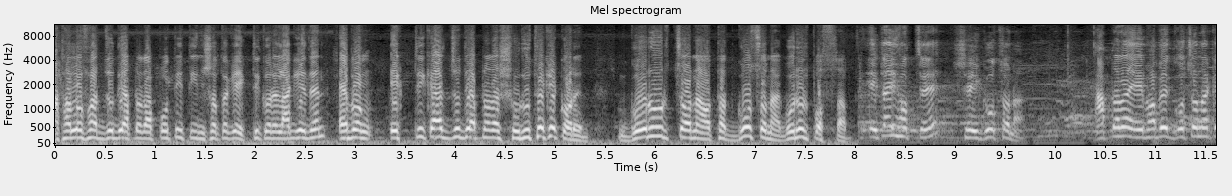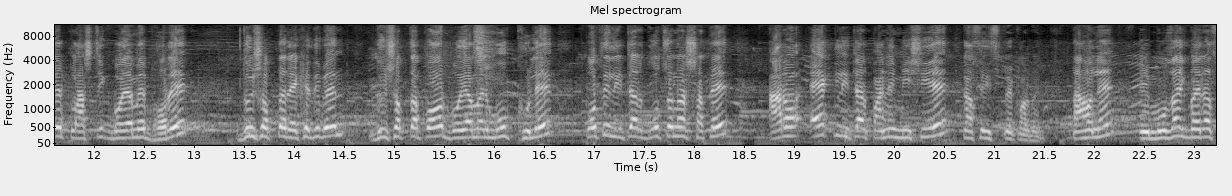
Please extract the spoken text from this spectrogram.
আঠালো ফাঁদ যদি আপনারা প্রতি তিন শতকে একটি করে লাগিয়ে দেন এবং একটি কাজ যদি আপনারা শুরু থেকে করেন, গরুর চনা অর্থাৎ গোচনা, গরুর প্রস্রাব। এটাই হচ্ছে সেই গোচনা। আপনারা এভাবে গোচনাকে প্লাস্টিক বয়ামে ভরে দুই সপ্তাহ রেখে দিবেন, দুই সপ্তাহ পর বয়ামের মুখ খুলে প্রতি লিটার গোচনার সাথে আরও এক লিটার পানি মিশিয়ে কাছে স্প্রে করবেন। তাহলে এই মোজাইক ভাইরাস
